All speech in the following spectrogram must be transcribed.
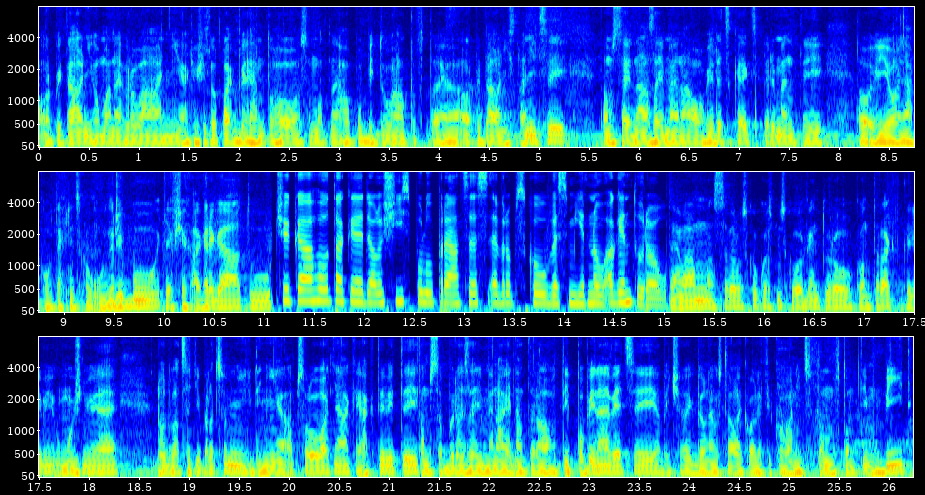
orbitálního manevrování, ať už je to pak během toho samotného pobytu na to v té orbitální stanici. Tam se jedná zejména o vědecké experimenty, to i o nějakou technickou údržbu těch všech agregátů. Čeká ho také další spolupráce s Evropskou vesmírnou agenturou. Já mám s Evropskou kosmickou agenturou kontrakt, který mi umožňuje do 20 pracovních dní absolvovat nějaké aktivity. Tam se bude zejména jednat teda o ty povinné věci, aby člověk byl neustále kvalifikovaný v tom, v tom týmu být,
